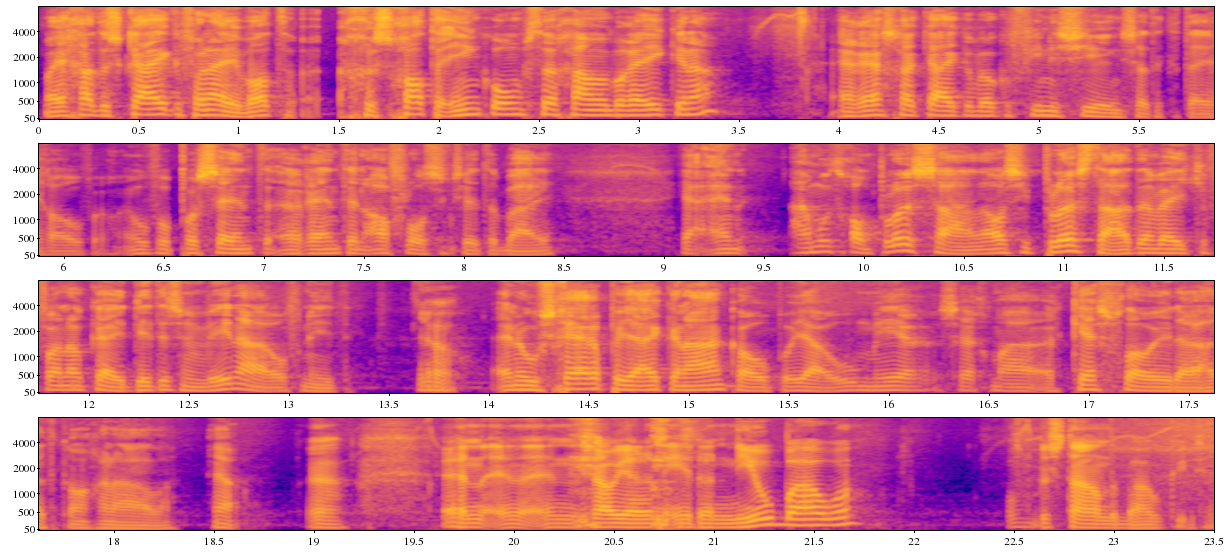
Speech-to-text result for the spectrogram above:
Maar je gaat dus kijken van, hé, hey, wat geschatte inkomsten gaan we berekenen. En rechts ga kijken welke financiering zet ik er tegenover. En hoeveel procent rente en aflossing zit erbij. Ja, en hij moet gewoon plus staan. Als hij plus staat, dan weet je van, oké, dit is een winnaar of niet. Ja. En hoe scherper jij kan aankopen, ja, hoe meer zeg maar cashflow je daaruit kan gaan halen. Ja. ja. En, en, en zou jij dan eerder nieuw bouwen of bestaande bouw kiezen?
